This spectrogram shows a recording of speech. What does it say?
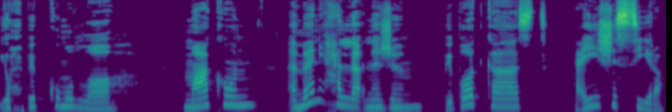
يحببكم الله. معكم أماني حلاق نجم ببودكاست عيش السيرة.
